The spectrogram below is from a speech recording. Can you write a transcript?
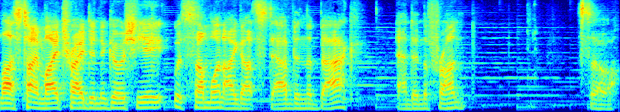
Last time I tried to negotiate with someone, I got stabbed in the back and in the front. So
